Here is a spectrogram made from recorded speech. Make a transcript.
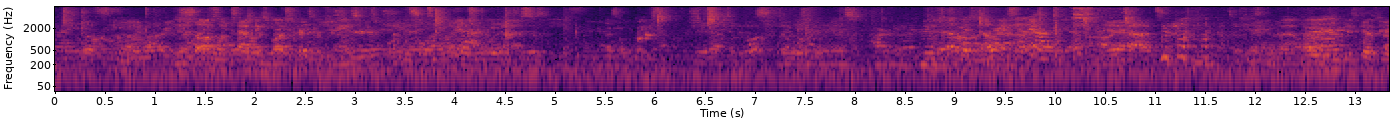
It is awesome tapping Blood Crypts with Yeah, that's it. It's because you're.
